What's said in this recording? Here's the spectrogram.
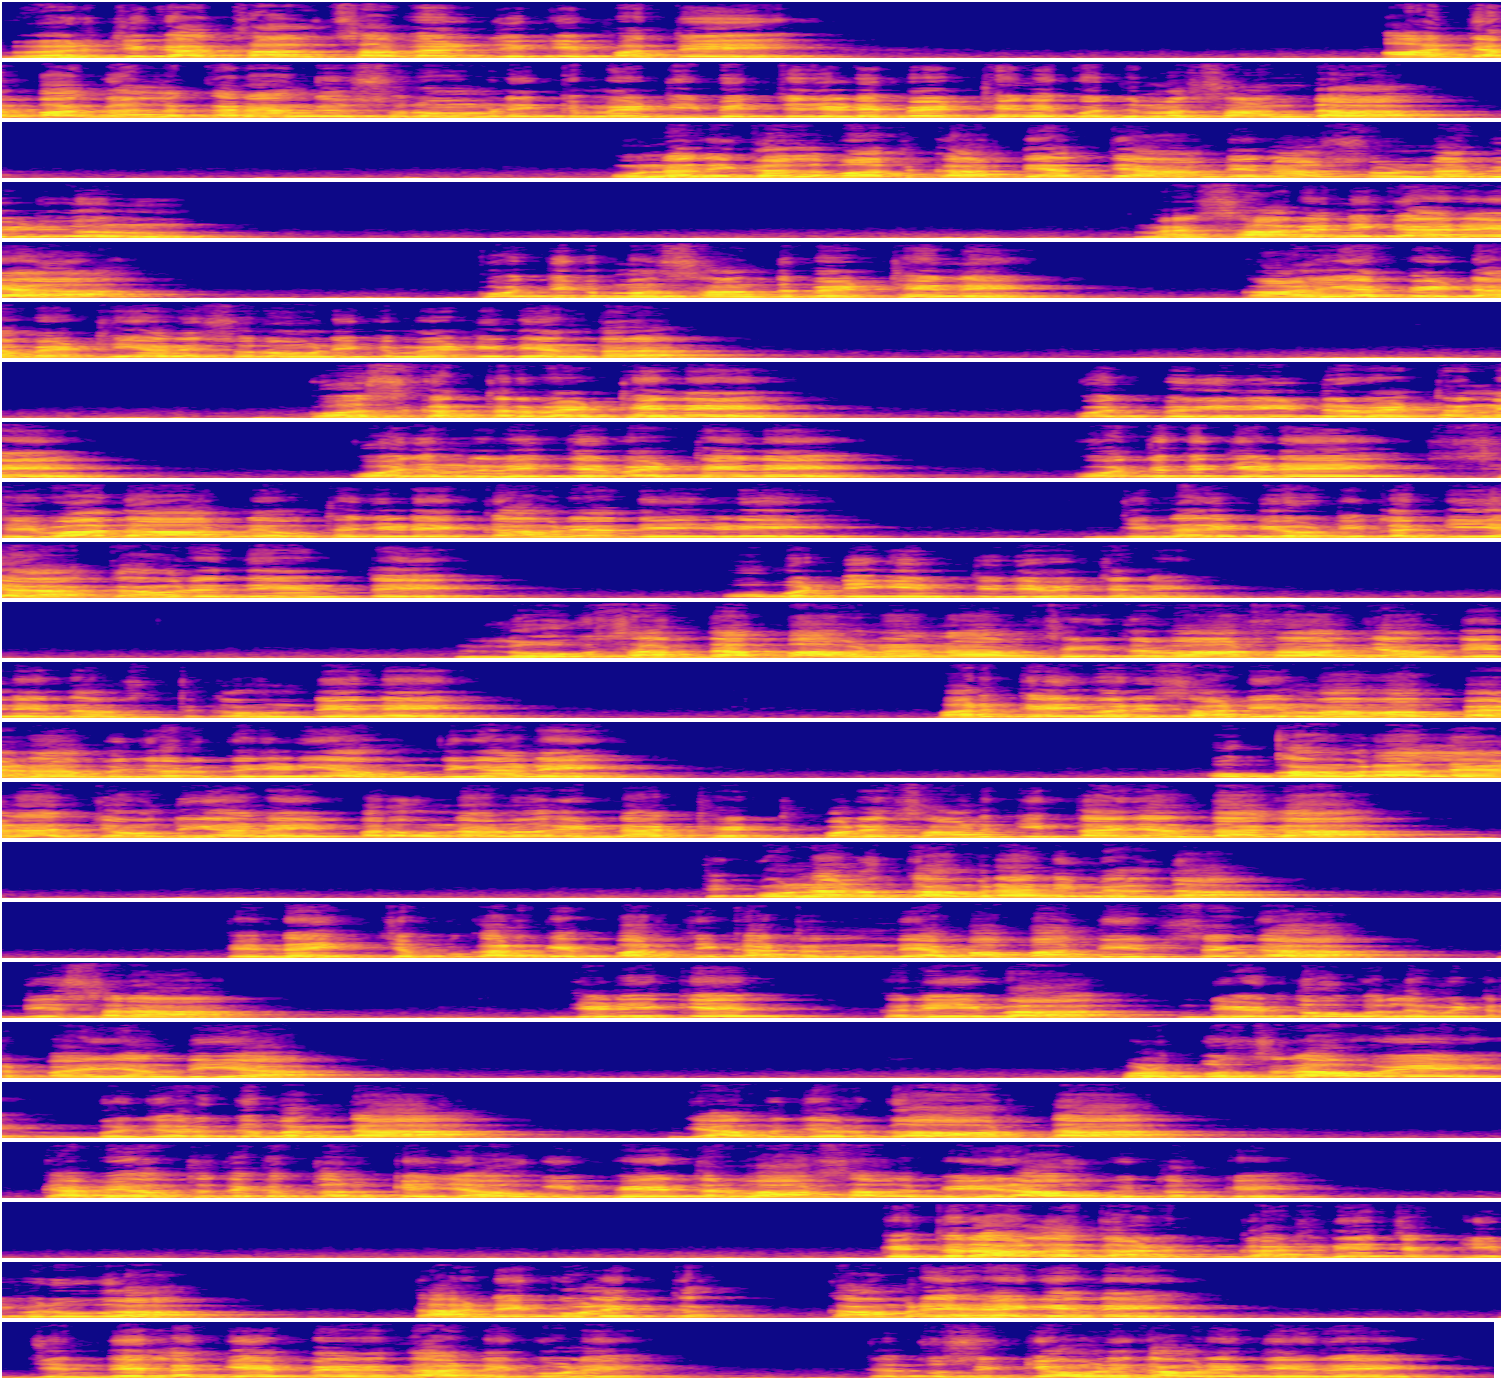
ਵਾਹਿਗੁਰੂ ਜੀ ਕਾ ਖਾਲਸਾ ਵਾਹਿਗੁਰੂ ਜੀ ਕੀ ਫਤਿਹ। ਅੱਜ ਆਪਾਂ ਗੱਲ ਕਰਾਂਗੇ ਸ਼੍ਰੋਮਣੀ ਕਮੇਟੀ ਵਿੱਚ ਜਿਹੜੇ ਬੈਠੇ ਨੇ ਕੁਝ ਮਸੰਦ। ਉਹਨਾਂ ਦੀ ਗੱਲਬਾਤ ਕਰਦੇ ਆ ਧਿਆਨ ਦੇ ਨਾਲ ਸੁਣਨਾ ਵੀਡੀਓ ਨੂੰ। ਮੈਂ ਸਾਰੇ ਨਹੀਂ ਕਹਿ ਰਿਹਾ, ਕੁਝ ਕੁ ਮਸੰਦ ਬੈਠੇ ਨੇ, ਕਾਲੀਆਂ ਭੇਡਾਂ ਬੈਠੀਆਂ ਨੇ ਸ਼੍ਰੋਮਣੀ ਕਮੇਟੀ ਦੇ ਅੰਦਰ। ਕੁਝ ਸਕੱਤਰ ਬੈਠੇ ਨੇ, ਕੁਝ ਪ੍ਰੀ ਰੀਡਰ ਬੈਠੇ ਨੇ, ਕੁਝ ਮੈਨੇਜਰ ਬੈਠੇ ਨੇ ਕੁਝ ਕੁ ਜਿਹੜੇ ਸੇਵਾਦਾਰ ਨੇ ਉੱਥੇ ਜਿਹੜੇ ਕਮਰਿਆਂ ਦੀ ਜਿਹੜੀ ਜਿਨ੍ਹਾਂ ਦੀ ਡਿਊਟੀ ਲੱਗੀ ਆ ਕਮਰੇ ਦੇਣ ਤੇ, ਉਹ ਵੱਡੀ ਗਿਣਤੀ ਦੇ ਵਿੱਚ ਨੇ। ਲੋਕ ਸਰਦਾ ਭਾਵਨਾ ਨਾਮ ਸ੍ਰੀ ਦਰਬਾਰ ਸਾਹਿਬ ਜਾਂਦੇ ਨੇ, ਨਮਸਤਕ ਹੁੰਦੇ ਨੇ। ਪਰ ਕਈ ਵਾਰੀ ਸਾਡੀਆਂ ਮਾਵਾਂ, ਭੈਣਾਂ, ਬਜ਼ੁਰਗ ਜਿਹੜੀਆਂ ਹੁੰਦੀਆਂ ਨੇ, ਉਹ ਕਮਰਾ ਲੈਣਾ ਚਾਹੁੰਦੀਆਂ ਨੇ, ਪਰ ਉਹਨਾਂ ਨੂੰ ਇੰਨਾ ਠਿੱਠ ਪਰੇਸ਼ਾਨ ਕੀਤਾ ਜਾਂਦਾਗਾ ਤੇ ਉਹਨਾਂ ਨੂੰ ਕਮਰਾ ਨਹੀਂ ਮਿਲਦਾ। ਤੇ ਨਹੀਂ, ਚੁੱਪ ਕਰਕੇ ਪਰਚੀ ਕੱਟ ਦਿੰਦੇ ਆ ਬਾਬਾ ਦੀਪ ਸਿੰਘ ਦੀ ਸਰਾਂ, ਜਿਹੜੀ ਕਿ ਕਰੀਬ 1.5-2 ਕਿਲੋਮੀਟਰ ਪੈ ਜਾਂਦੀ ਆ। ਹੁਣ ਪੁੱਛਣਾ ਹੋਏ ਬਜ਼ੁਰਗ ਬੰਦਾ ਜਾਂ ਬਜ਼ੁਰਗ ਔਰਤ, ਕਿਵੇਂ ਉੱਥੇ ਤੱਕ ਤੁਰ ਕੇ ਜਾਊਗੀ? ਫੇਰ ਦਰਬਾਰ ਸਾਹਿਬ ਫੇਰ ਆਊਗੀ ਤੁਰ ਕੇ। ਕਿੱਧਰ ਵਾਲਾ ਗੱਠੜੀਆਂ ਚੱਕੀ ਫਿਰੂਗਾ? ਤੁਹਾਡੇ ਕੋਲ ਇੱਕ ਕਮਰੇ ਹੈਗੇ ਨੇ, ਜਿੰਦੇ ਲੱਗੇ ਪਏ ਨੇ ਤੁਹਾਡੇ ਕੋਲੇ, ਤੇ ਤੁਸੀਂ ਕਿਉਂ ਨਹੀਂ ਕਮਰੇ ਦੇ ਰਹੇ?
